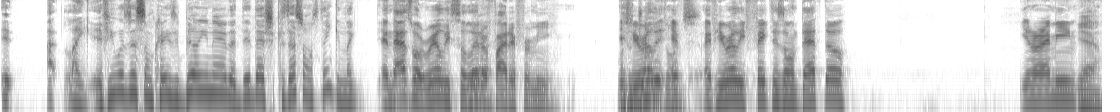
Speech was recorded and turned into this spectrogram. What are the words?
it I, like if he was just some crazy billionaire that did that shit. Because that's what I was thinking. Like, and that's what really solidified it for me. If he really, dogs. if if he really faked his own death, though, you know what I mean. yeah,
